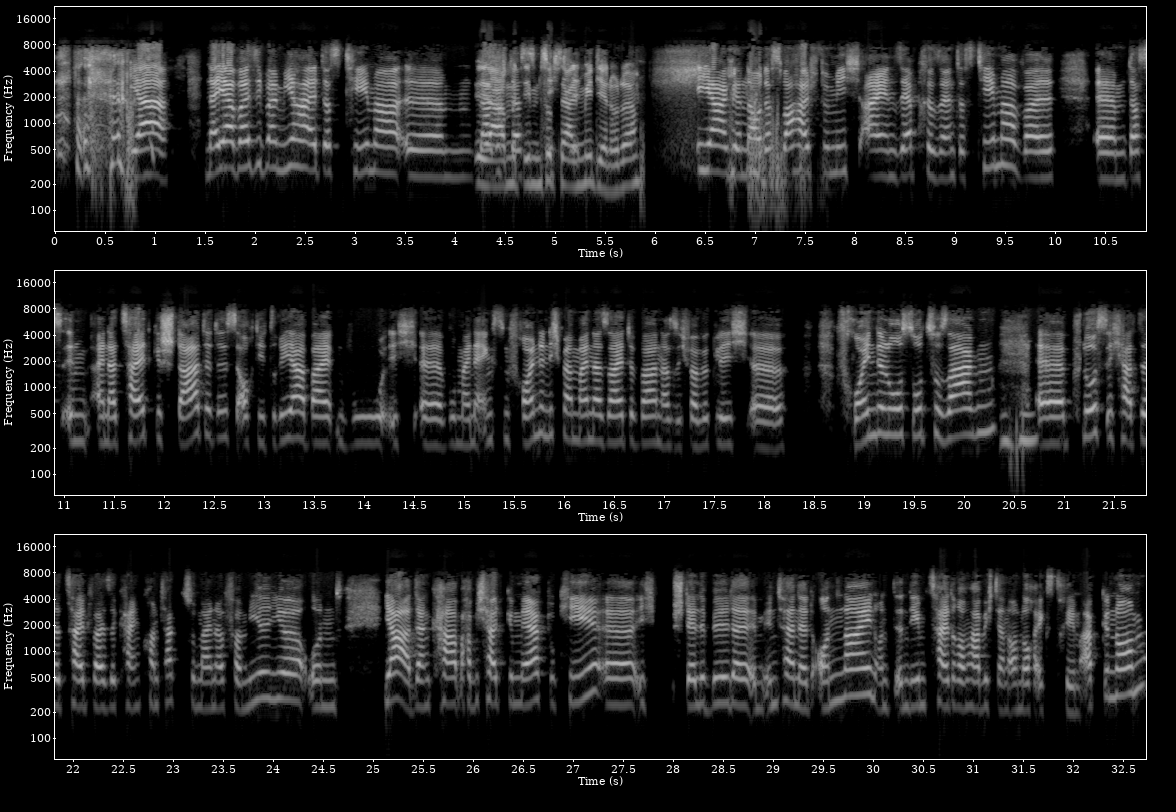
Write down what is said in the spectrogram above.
ja, naja, weil sie bei mir halt das Thema. Ähm, dadurch, ja, mit den sozialen ich, Medien, oder? Ja, genau. Das war halt für mich ein sehr präsentes Thema, weil ähm, das in einer Zeit gestartet ist, auch die Dreharbeiten, wo ich, äh, wo meine engsten Freunde nicht mehr an meiner Seite waren. Also ich war wirklich. Äh, freundelos sozusagen. Mhm. Äh, plus ich hatte zeitweise keinen Kontakt zu meiner Familie und ja, dann kam, habe ich halt gemerkt, okay, äh, ich stelle Bilder im Internet online und in dem Zeitraum habe ich dann auch noch extrem abgenommen.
